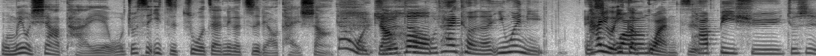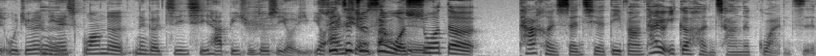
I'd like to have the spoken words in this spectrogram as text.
我没有下台耶，我就是一直坐在那个治疗台上，但我觉得不太可能，因为你它有一个管子，它必须就是，我觉得你 X 光的那个机器，它必须就是有有所以这安全就是我防护。说的它很神奇的地方，它有一个很长的管子，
